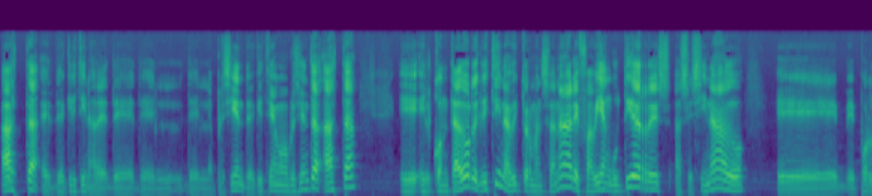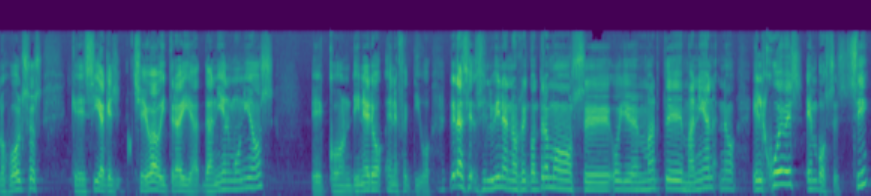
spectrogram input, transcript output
hasta, eh, de Cristina, de, de, la presidenta, de Cristina como presidenta, hasta eh, el contador de Cristina, Víctor Manzanares, Fabián Gutiérrez, asesinado por los bolsos que decía que llevaba y traía Daniel Muñoz eh, con dinero en efectivo. Gracias, Silvina. Nos reencontramos eh, hoy en martes, mañana, no, el jueves en Voces, ¿sí?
